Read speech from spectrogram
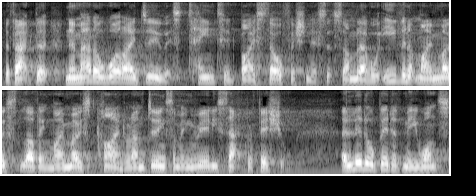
The fact that no matter what I do, it's tainted by selfishness at some level. Even at my most loving, my most kind, when I'm doing something really sacrificial, a little bit of me wants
